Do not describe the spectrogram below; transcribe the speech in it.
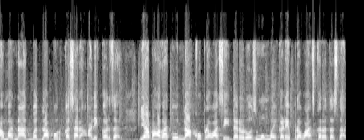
अमरनाथ बदलापूर कसारा आणि कर्जत या भागातून लाखो प्रवासी दररोज मुंबईकडे प्रवास करत असतात.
